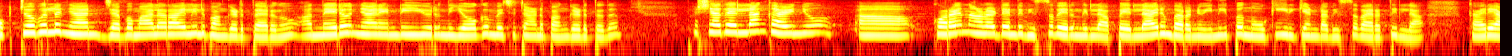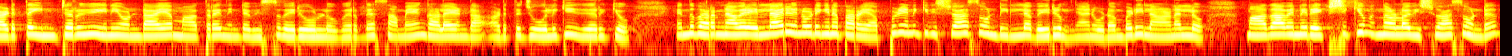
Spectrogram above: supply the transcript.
ഒക്ടോബറിൽ ഞാൻ ജപമാല റാലിയിൽ പങ്കെടുത്തായിരുന്നു. അന്നേരവും ഞാൻ എന്റെ ഈ ഒരു നിയോഗം വെച്ചിട്ടാണ് പങ്കെടുത്തത്. പക്ഷേ അതെല്ലാം കഴിഞ്ഞു. കുറേ നാളായിട്ട് എന്റെ വിസ വരുന്നില്ല. അപ്പോൾ എല്ലാവരും പറഞ്ഞു ഇനിയിപ്പോൾ നോക്കിയിരിക്കേണ്ട വിസ വരത്തില്ല. കാര്യം അടുത്ത ഇന്റർവ്യൂ ഇനി ഉണ്ടായാൽ മാത്രമേ നിന്റെ വിസ വരുള്ളൂ. വെറുതെ സമയം കളയണ്ട. അടുത്ത ജോലിക്ക് കയറിക്കോ. എന്ന് പറഞ്ഞ് അവർ എല്ലാവരും എന്നോട് ഇങ്ങനെ പറയാം. അപ്പോഴും എനിക്ക് വിശ്വാസമുണ്ട് ഇല്ല വരും. ഞാൻ ഉടമ്പടിയിലാണല്ലോ. മാതാവിനെ രക്ഷിക്കും എന്നുള്ള വിശ്വാസമുണ്ട്.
